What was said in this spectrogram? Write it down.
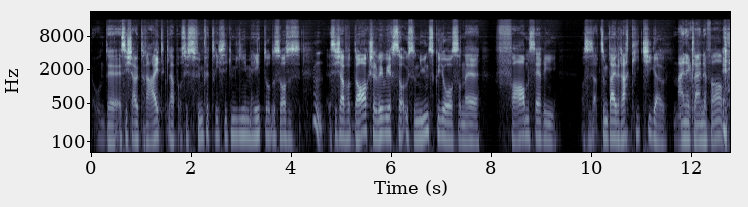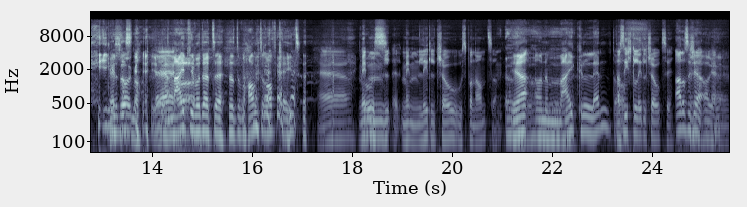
und äh, es ist auch dreit, ich glaube, es ist 35 mm oder so. Also es, Hm. es ist einfach dargestellt, wie wirklich so aus den 90er Jahren, so eine Farm-Serie. Also es ist zum Teil recht kitschig auch. Meine kleine Farm. Irgendwie Kennt das noch? ja, Ein ja. Mädchen, das dort, äh, am Hang drauf geht. Ja, mit, dem, mit dem Little Joe aus Bonanza. ja, an einem Michael Landau. Das ist der Little Joe. Gewesen. Ah, das ist er. Okay.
